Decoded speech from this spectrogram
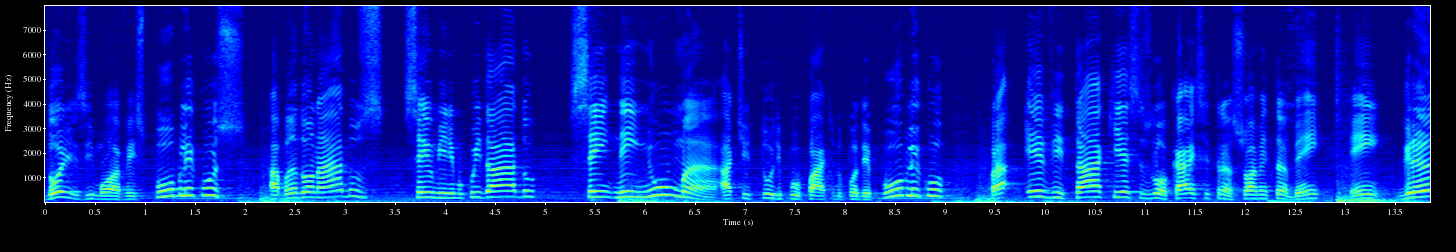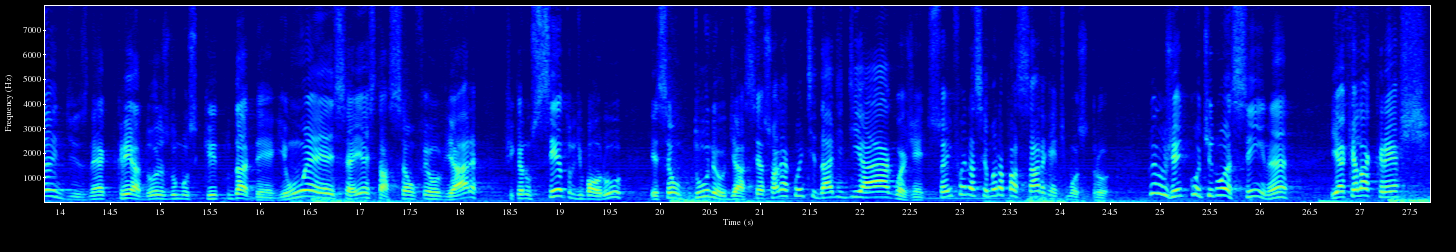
Dois imóveis públicos abandonados sem o mínimo cuidado, sem nenhuma atitude por parte do poder público para evitar que esses locais se transformem também em grandes né, criadores do mosquito da dengue. Um é esse aí, a estação ferroviária, fica no centro de Bauru. Esse é um túnel de acesso. Olha a quantidade de água, gente. Isso aí foi na semana passada que a gente mostrou. Pelo jeito continua assim, né? E aquela creche,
